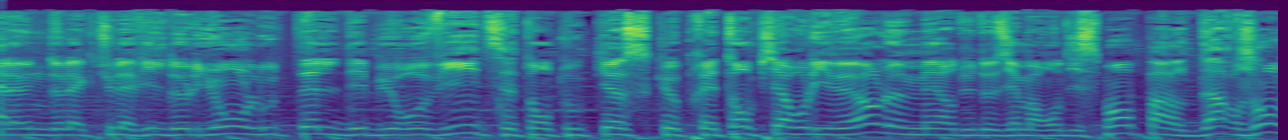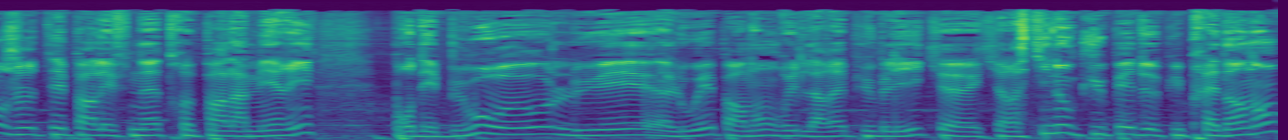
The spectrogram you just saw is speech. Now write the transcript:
à la une de l'actu, la ville de Lyon loue-t-elle des bureaux vides C'est en tout cas ce que prétend Pierre Oliver, le maire du deuxième arrondissement, parle d'argent jeté par les fenêtres par la mairie pour des bureaux loués, loués pardon, rue de la République euh, qui restent inoccupés depuis près d'un an.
